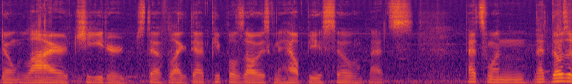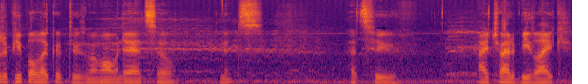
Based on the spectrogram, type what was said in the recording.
don't lie or cheat or stuff like that, people's always going to help you. So that's that's one that those are the people I look up to is my mom and dad. So that's that's who I try to be like.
